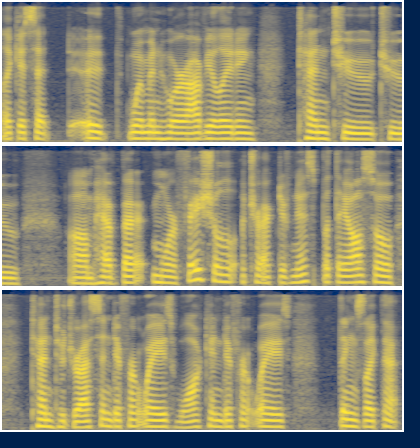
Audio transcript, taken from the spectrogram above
Like I said, it, women who are ovulating tend to to um, have more facial attractiveness, but they also tend to dress in different ways, walk in different ways, things like that.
